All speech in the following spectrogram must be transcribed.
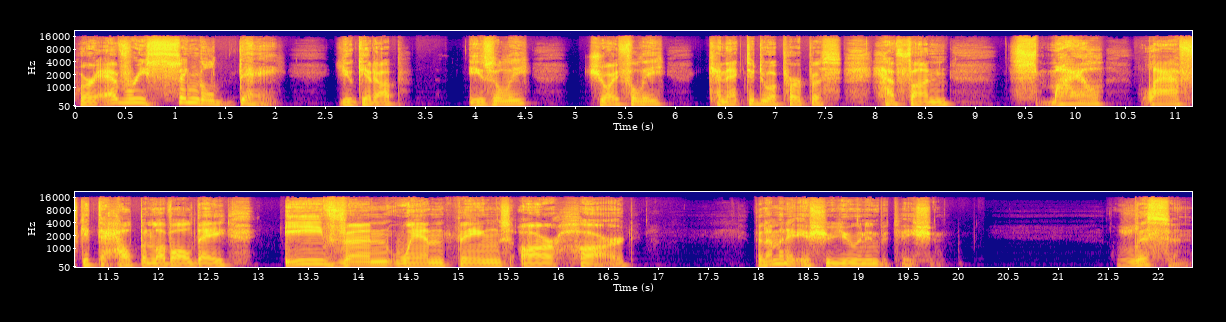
where every single day you get up easily, joyfully, connected to a purpose, have fun, smile, laugh, get to help and love all day, even when things are hard, then I'm going to issue you an invitation listen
